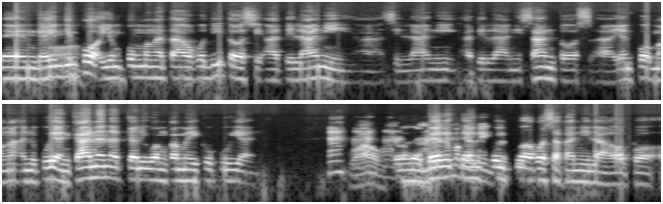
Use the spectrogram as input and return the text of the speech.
Then, gayon din po, yung pong mga tao ko dito, si Ate Lani, uh, si Lani, Ate Lani Santos, uh, yan po, mga ano po yan, kanan at kaliwang kamay ko po yan. Wow. So, very thankful po ako sa kanila, opo.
